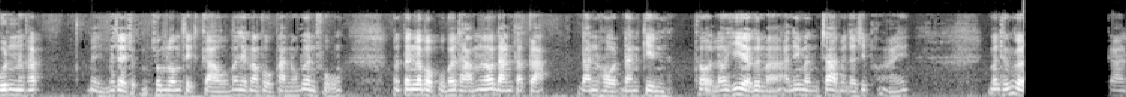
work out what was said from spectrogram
คุ้นนะครับ ไม่ไม่ใช่ชมรมสิทธิ์เก่า ไม่ใช่ความผูกพันของเพื่อนฝูง มันเป็นระบบอุปถัมภ์แล้วดันตะกะดันโหด ดันกิน โทษแล้วเฮี้ยขึ้นมา อันนี้มันชาติมันจะชิบหาย มันถึงเกิดการ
